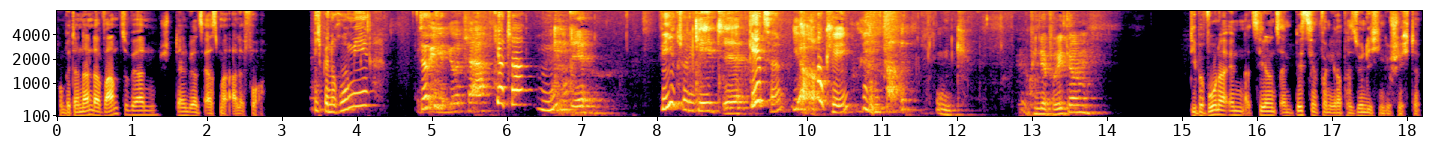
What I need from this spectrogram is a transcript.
Um miteinander warm zu werden, stellen wir uns erstmal alle vor. Ich bin Rumi, Ich bin Jutta. Jutta. Hm. Wie? Entschuldigung. Käthe. Käthe? Ja. Okay. Und ich bin der Britta. Die BewohnerInnen erzählen uns ein bisschen von ihrer persönlichen Geschichte,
